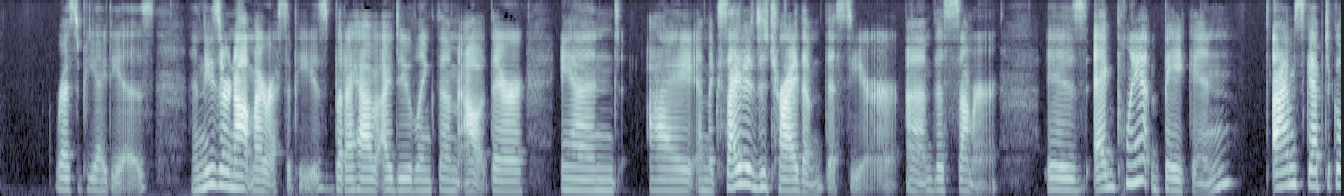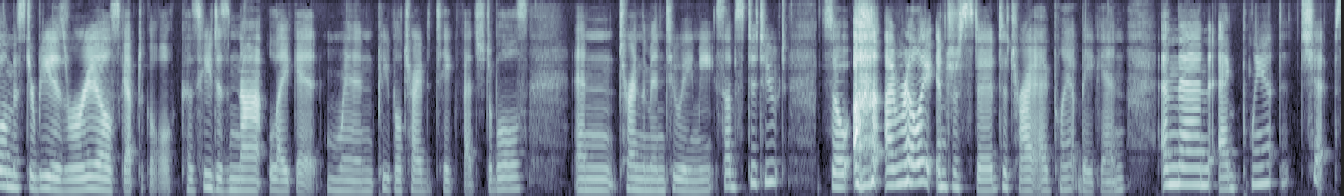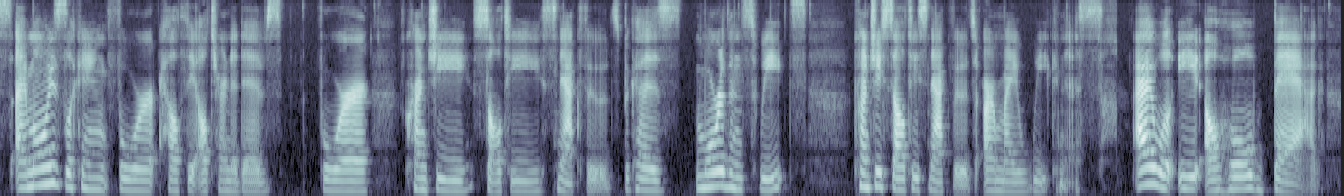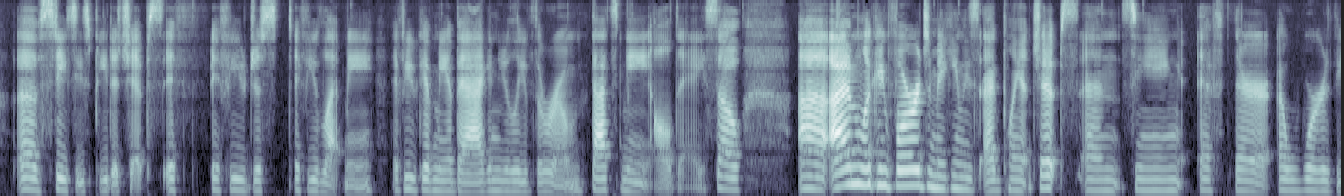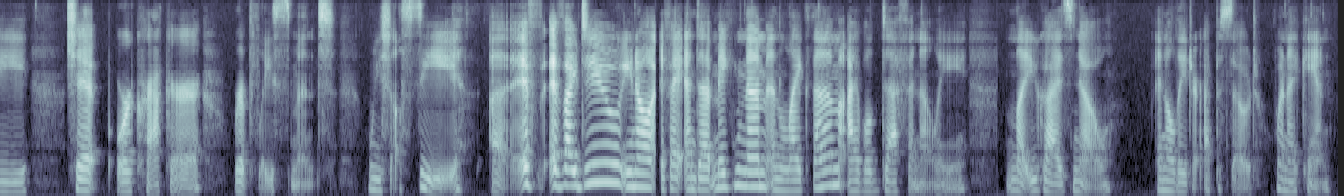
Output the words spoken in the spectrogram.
recipe ideas. And these are not my recipes, but I have I do link them out there and I am excited to try them this year, um, this summer. Is eggplant bacon. I'm skeptical. Mr. B is real skeptical because he does not like it when people try to take vegetables and turn them into a meat substitute. So I'm really interested to try eggplant bacon and then eggplant chips. I'm always looking for healthy alternatives for crunchy, salty snack foods because more than sweets, crunchy, salty snack foods are my weakness. I will eat a whole bag of Stacy's pita chips if if you just if you let me. If you give me a bag and you leave the room. That's me all day. So uh, I'm looking forward to making these eggplant chips and seeing if they're a worthy chip or cracker replacement. We shall see. Uh, if if I do, you know, if I end up making them and like them, I will definitely let you guys know in a later episode when I can.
